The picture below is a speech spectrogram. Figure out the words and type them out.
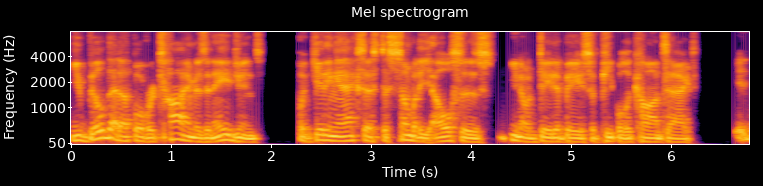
you build that up over time as an agent, but getting access to somebody else's you know database of people to contact it,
